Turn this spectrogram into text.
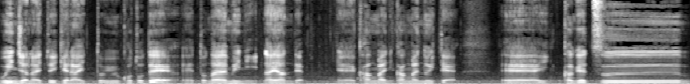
ウィンじゃないといけないということで、えっ、と、悩みに悩んで、えー考えに考え抜いて、え1ヶ月、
